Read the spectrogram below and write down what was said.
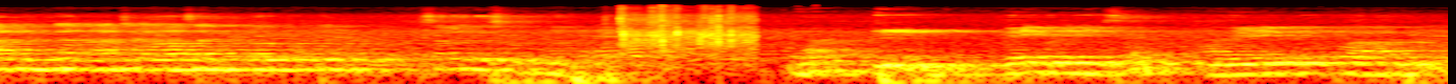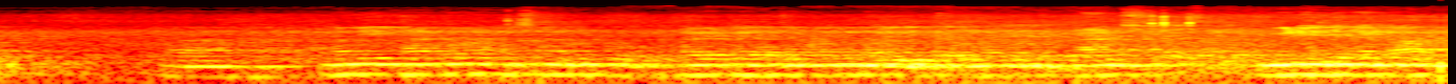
ఫ్యూచర్తో కారు ఇంకా లాంచ్ కావాల్సిన కోరుకుంటూ సెలవు తీసుకుంటున్నాను very good evening sir very evening to all of you నన్ను ఈ కార్యక్రమాన్ని చూసినందుకు ప్రైవేట్ యాజమాన్యం మరియు ఇతర ఉన్నటువంటి brands media and all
